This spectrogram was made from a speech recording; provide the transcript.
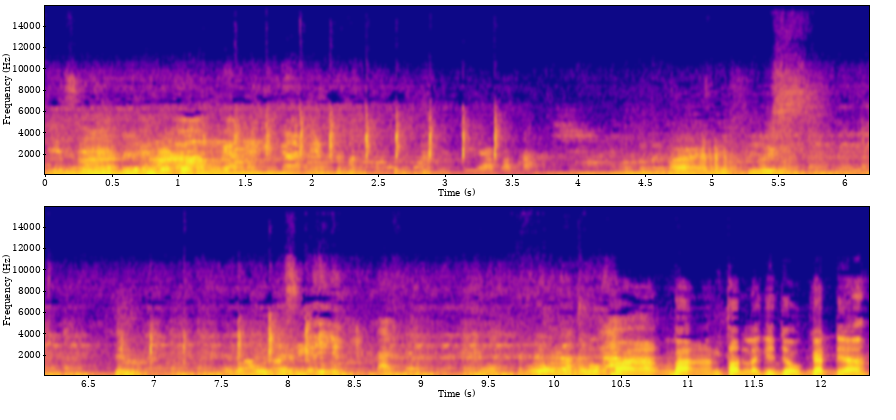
Nah, ini dibaca dulu. yang ikannya itu bentuk ya kotak Nah, ini sir. Bang, Bang Anton lagi joget dia.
